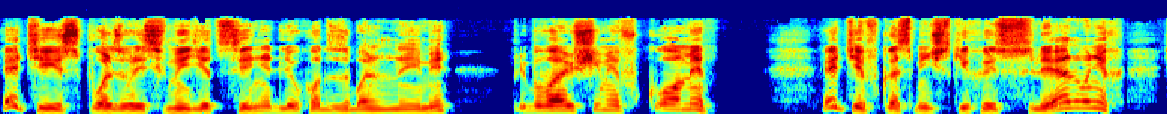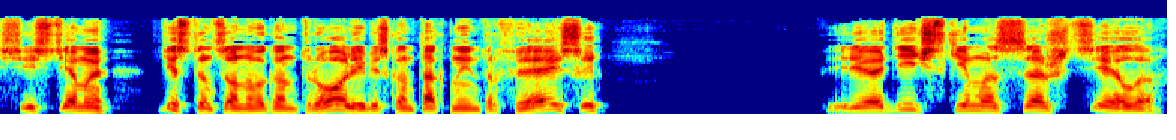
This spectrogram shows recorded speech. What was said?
Эти использовались в медицине для ухода за больными, пребывающими в коме. Эти в космических исследованиях, системы дистанционного контроля и бесконтактные интерфейсы. Периодический массаж тела,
